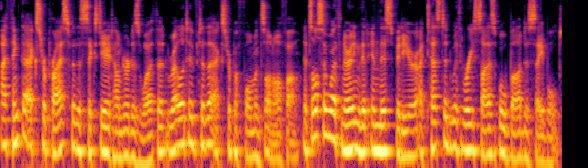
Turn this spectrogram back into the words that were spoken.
I think the extra price for the 6800 is worth it relative to the extra performance on offer. It's also worth noting that in this video, I tested with resizable bar disabled.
